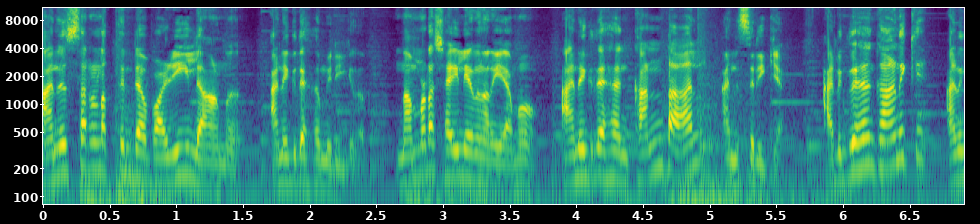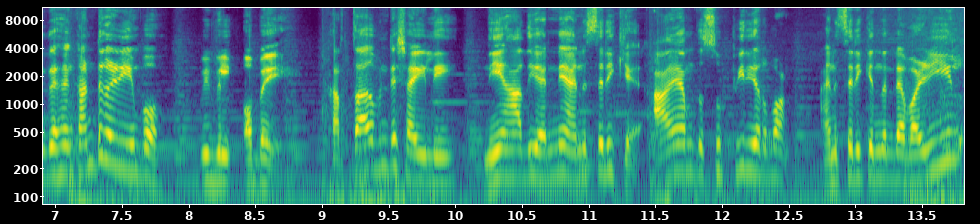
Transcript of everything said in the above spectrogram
അനുസരണത്തിന്റെ വഴിയിലാണ് അനുഗ്രഹം ഇരിക്കുന്നത്. നമ്മുടെ ശൈലി എന്നറിയാമോ അനുഗ്രഹം കണ്ടാൽ അനുസരിക്കാം. അനുഗ്രഹം കാണിക്കേ. അനുഗ്രഹം കണ്ടു കഴിയുമ്പോൾ വി വിൽ ഒബേ കർത്താവിന്റെ ശൈലി നീ ആദ്യം എന്നെ അനുസരിക്ക്. I am the superior one അനുസരിക്കുന്നതിന്റെ വഴിയിൽ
